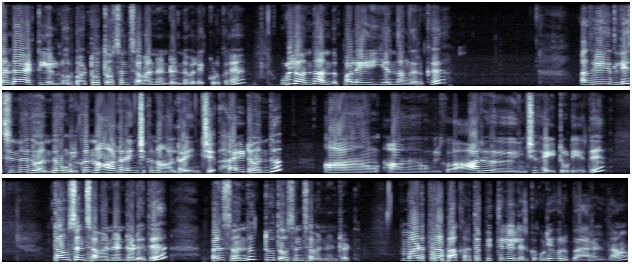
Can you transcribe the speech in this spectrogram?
ரெண்டாயிரத்தி எழுநூறுபா டூ தௌசண்ட் செவன் ஹண்ட்ரட்னு விலைக்கு கொடுக்குறேன். உள்ளே வந்து அந்த பழைய ஈயந்தாங்க இருக்குது அதே இதுலேயே சின்னது வந்து உங்களுக்கு நாலரை இன்ச்சுக்கு நாலரை இன்ச்சு ஹைட் வந்து உங்களுக்கு ஆறு இன்ச்சு ஹைட் உடையது. தௌசண்ட் செவன் ஹண்ட்ரட் இது. பெருசு வந்து டூ தௌசண்ட் செவன் ஹண்ட்ரட் நம்ம அடுத்ததாக பார்க்குறது பித்தளையில் இருக்கக்கூடிய ஒரு பேரல் தான்.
